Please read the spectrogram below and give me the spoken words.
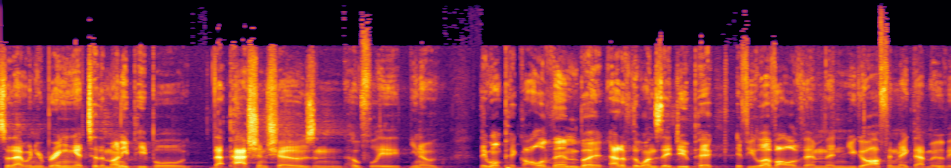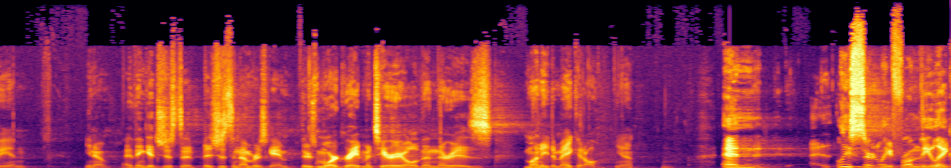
so that when you're bringing it to the money people, that passion shows, and hopefully, you know, they won't pick all of them, but out of the ones they do pick, if you love all of them, then you go off and make that movie. And you know, I think it's just a it's just a numbers game. There's more great material than there is money to make it all. You know. And at least certainly from the like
